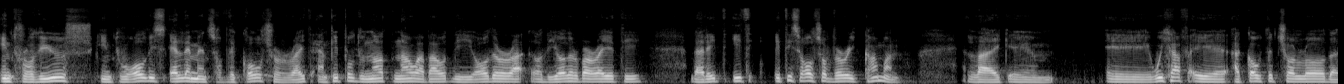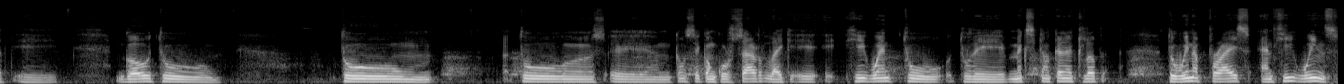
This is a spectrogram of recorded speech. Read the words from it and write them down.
introduced into all these elements of the culture, right? And people do not know about the other uh, the other variety that it, it it is also very common like um, uh, we have a, a coated Xolo that uh, go to to to um, ¿cómo se concursar like uh, he went to to the Mexican Kennel Club to win a prize and he wins.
